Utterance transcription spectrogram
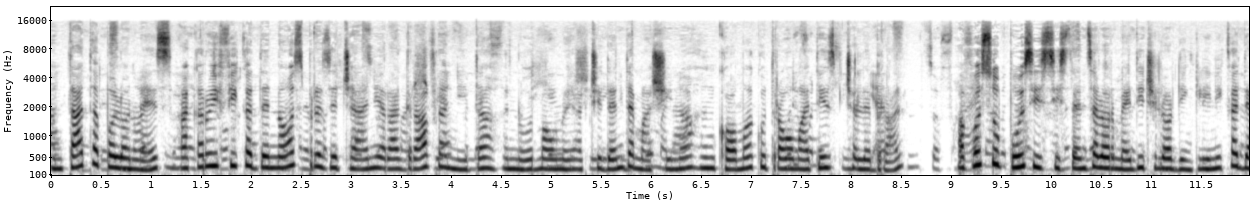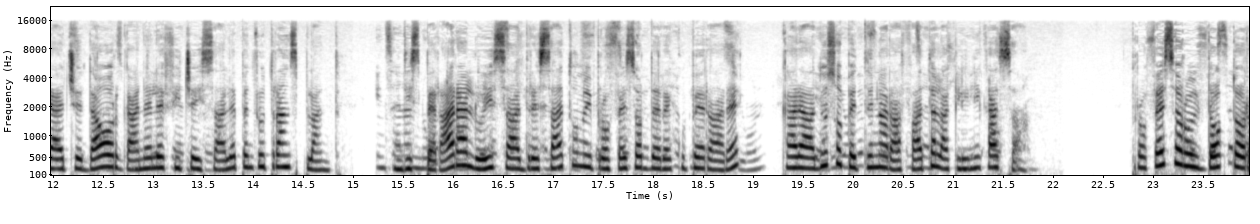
Un tată polonez, a cărui fică de 19 ani era grav rănită în urma unui accident de mașină, în comă cu traumatism cerebral, a fost supus insistențelor medicilor din clinică de a ceda organele fiicei sale pentru transplant. În disperarea lui s-a adresat unui profesor de recuperare care a adus-o pe tânăra fată la clinica sa. Profesorul dr.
